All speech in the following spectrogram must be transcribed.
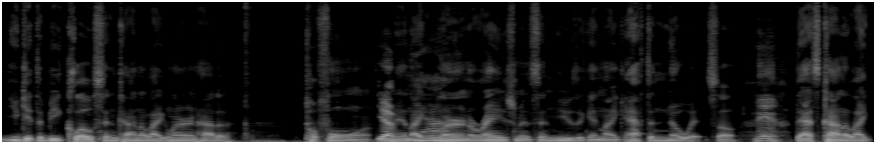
you get to be close and kind of like learn how to perform Yeah. and like Yeah. learn arrangements and music and like have to know it so Man. that's kind of like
